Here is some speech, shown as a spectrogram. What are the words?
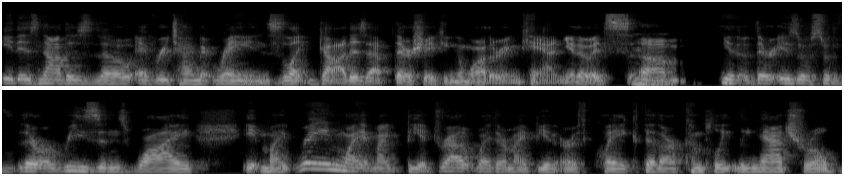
it is not as though every time it rains like god is up there shaking a watering can you know it's mm-hmm. um you know there is a sort of there are reasons why it might rain why it might be a drought why there might be an earthquake that are completely natural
